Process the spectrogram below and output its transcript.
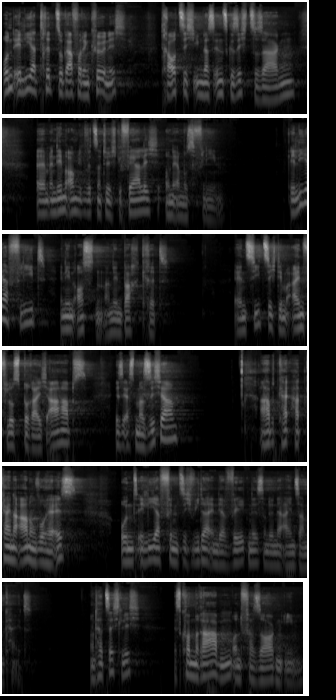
Und Elia tritt sogar vor den König, traut sich ihm das ins Gesicht zu sagen. Ähm, in dem Augenblick wird es natürlich gefährlich und er muss fliehen. Elia flieht in den Osten, an den Bach Krit. Er entzieht sich dem Einflussbereich Ahabs, ist erstmal sicher. Ahab hat keine Ahnung, wo er ist. Und Elia findet sich wieder in der Wildnis und in der Einsamkeit. Und tatsächlich, es kommen Raben und versorgen ihn.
